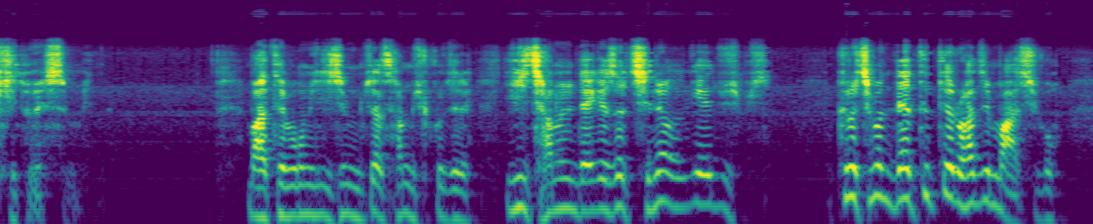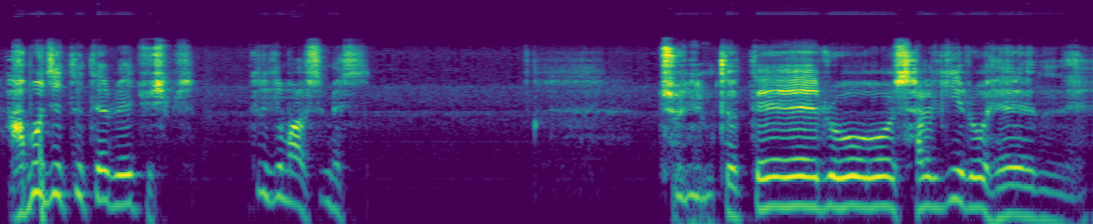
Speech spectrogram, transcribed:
기도했습니다. 마태복음 26장 39절에 이 잔을 내게서 지나가게 해주십시오. 그렇지만 내 뜻대로 하지 마시고 아버지 뜻대로 해주십시오. 그렇게 말씀했어. 주님 뜻대로 살기로 했네.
